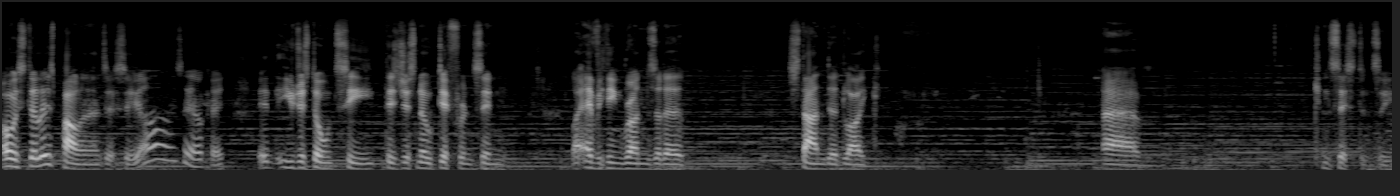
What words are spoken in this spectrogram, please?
Oh, it still is PAL and NTSC. Oh, I see. Okay. It, you just don't see. There's just no difference in, like everything runs at a standard like um, consistency.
